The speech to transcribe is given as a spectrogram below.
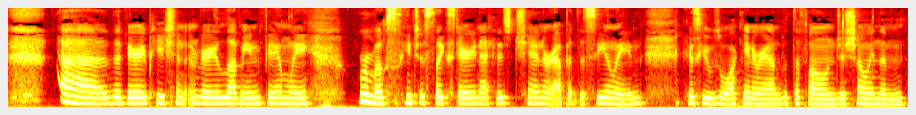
uh, the very patient and very loving family were mostly just like staring at his chin or up at the ceiling because he was walking around with the phone, just showing them,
